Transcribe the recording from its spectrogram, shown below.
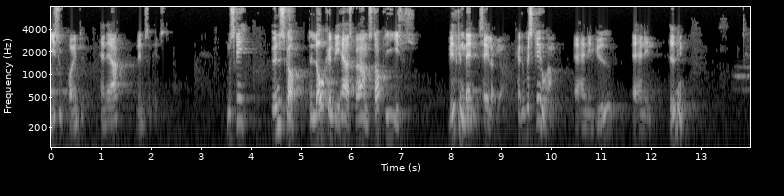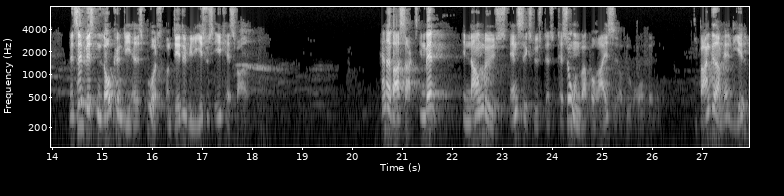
Jesu pointe. Han er hvem som helst. Måske ønsker den lovkyndige her at spørge ham, stop lige Jesus. Hvilken mand taler vi om? Kan du beskrive ham? Er han en jøde? Er han en hedning? Men selv hvis den lovkyndige havde spurgt om dette, ville Jesus ikke have svaret. Han havde bare sagt, en mand, en navnløs, ansigtsløs person var på rejse og blev overfaldet. De bankede ham halvt ihjel,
